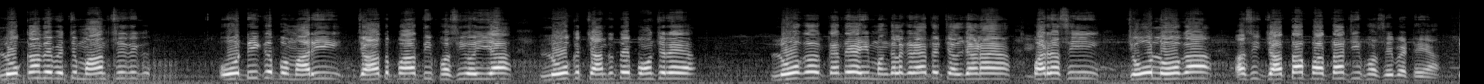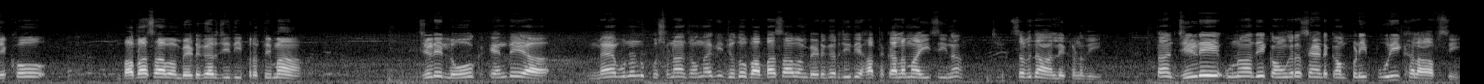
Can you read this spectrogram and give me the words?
ਲੋਕਾਂ ਦੇ ਵਿੱਚ ਮਾਨਸਿਕ ਓਡੀ ਕ ਬਿਮਾਰੀ ਜਾਤ ਪਾਤ ਦੀ ਫਸੀ ਹੋਈ ਆ। ਲੋਕ ਚੰਦ ਤੇ ਪਹੁੰਚ ਰਹੇ ਆ। ਲੋਕ ਕਹਿੰਦੇ ਅਸੀਂ ਮੰਗਲ ਗ੍ਰਹਿ ਤੇ ਚੱਲ ਜਾਣਾ ਆ। ਪਰ ਅਸੀਂ ਜੋ ਲੋਕ ਆ ਅਸੀਂ ਜਾਤਾਂ ਪਾਤਾਂ 'ਚ ਹੀ ਫਸੇ ਬੈਠੇ ਆ। ਦੇਖੋ ਬਾਬਾ ਸਾਹਿਬ ਅੰਬੇਡਕਰ ਜੀ ਦੀ ਪ੍ਰਤਿਮਾ ਜਿਹੜੇ ਲੋਕ ਕਹਿੰਦੇ ਆ ਮੈਂ ਉਹਨਾਂ ਨੂੰ ਪੁੱਛਣਾ ਚਾਹੁੰਦਾ ਕਿ ਜਦੋਂ ਬਾਬਾ ਸਾਹਿਬ ਅੰਬੇਡਕਰ ਜੀ ਦੇ ਹੱਥ ਕਲਮ ਆਈ ਸੀ ਨਾ ਸੰਵਿਧਾਨ ਲਿਖਣ ਦੀ ਤਾਂ ਜਿਹੜੇ ਉਹਨਾਂ ਦੇ ਕਾਂਗਰਸ ਐਂਡ ਕੰਪਨੀ ਪੂਰੀ ਖਿਲਾਫ ਸੀ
